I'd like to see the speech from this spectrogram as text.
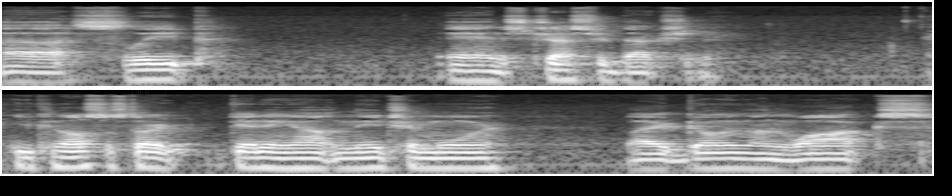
uh, sleep, and stress reduction. You can also start getting out in nature more, like going on walks,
